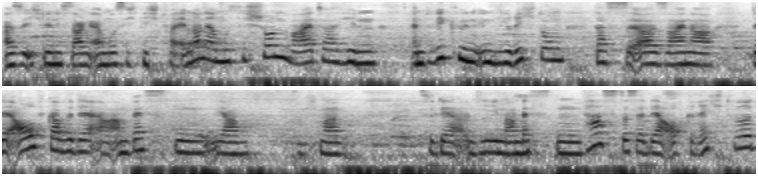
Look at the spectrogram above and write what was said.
also ich will nicht sagen, er muss sich nicht verändern, er muss sich schon weiterhin entwickeln in die Richtung, dass er seiner der Aufgabe, der er am besten ja, ich mal, zu der, die ihm am besten passt, dass er der auch gerecht wird.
